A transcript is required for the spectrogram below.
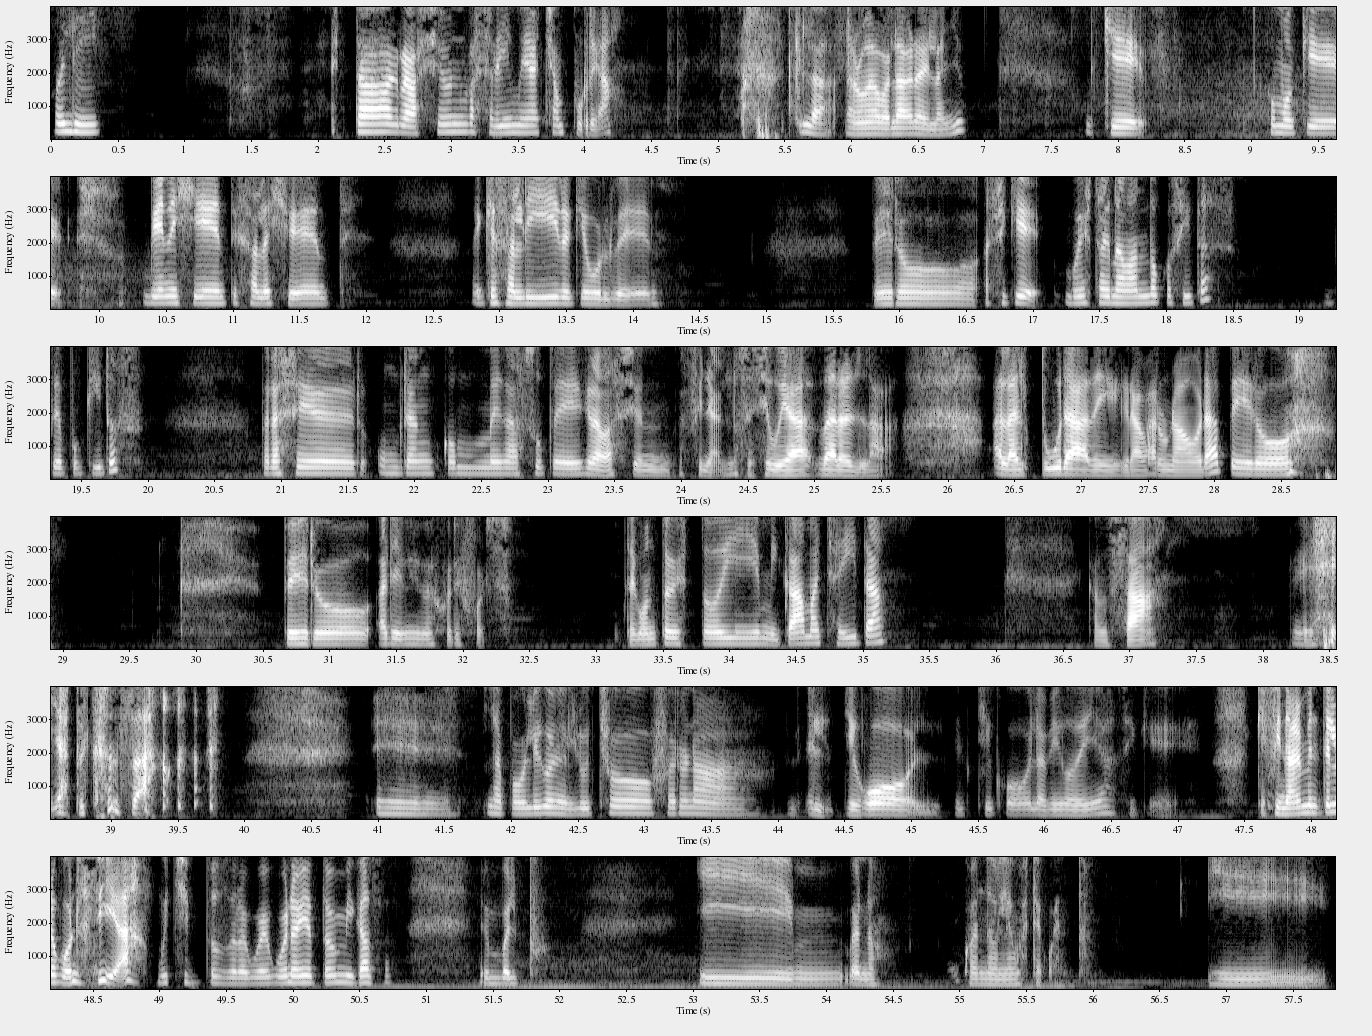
Oli. Esta grabación va a salir media champurrea. La, la nueva palabra del año. Que como que viene gente, sale gente. Hay que salir, hay que volver. Pero así que voy a estar grabando cositas de poquitos para hacer un gran con mega super grabación al final. No sé si voy a dar a la, a la altura de grabar una hora, pero pero haré mi mejor esfuerzo. Te cuento que estoy en mi cama, echadita, cansada. Eh, ya estoy cansada. eh, la Pauli con el Lucho fueron a... llegó el, chico, el amigo de ella, así que... Que finalmente lo conocía. Muy chistoso, la Bueno, ya estado en mi casa, en Valpo. Y bueno, cuando hablemos te cuento. Y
